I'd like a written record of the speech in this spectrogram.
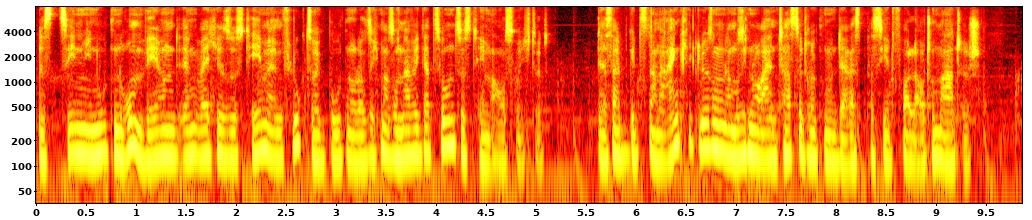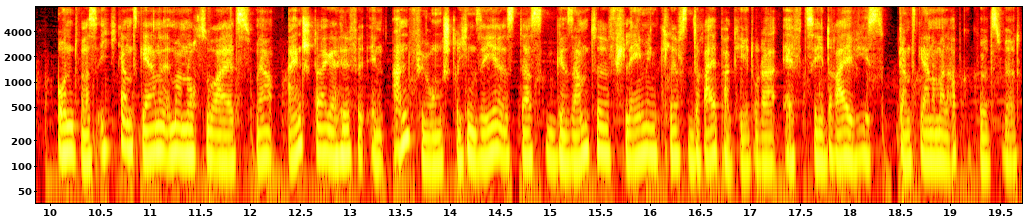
bis zehn Minuten rum, während irgendwelche Systeme im Flugzeug booten oder sich mal so ein Navigationssystem ausrichtet. Deshalb gibt es da eine Einklicklösung, da muss ich nur eine Taste drücken und der Rest passiert vollautomatisch. Und was ich ganz gerne immer noch so als ja, Einsteigerhilfe in Anführungsstrichen sehe, ist das gesamte Flaming Cliffs 3 Paket oder FC3, wie es ganz gerne mal abgekürzt wird.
